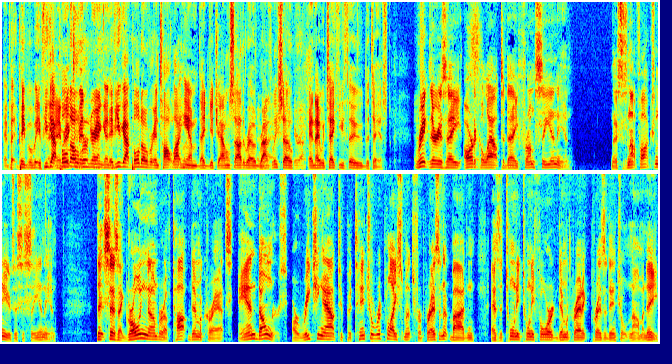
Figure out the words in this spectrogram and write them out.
Uh, People, if you got Hey, pulled Rick's over, if you got pulled over and talked like him, they'd get you out on the side of the road, rightfully so, right. and they would take you through the test. Rick, there is a article out today from CNN. This is not Fox News. This is CNN. That says a growing number of top Democrats and donors are reaching out to potential replacements for President Biden as the 2024 Democratic presidential nominee.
